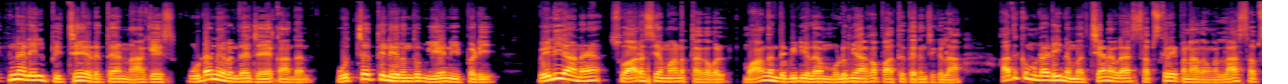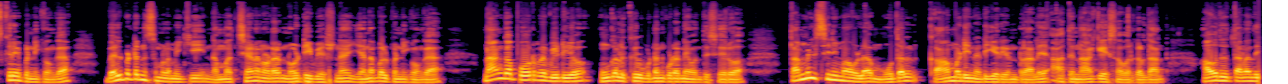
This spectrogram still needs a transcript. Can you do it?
சிக்னலில் பிச்சை எடுத்த நாகேஷ் உடன் இருந்த ஜெயகாந்தன் உச்சத்தில் இருந்தும் ஏன் இப்படி? வெளியான சுவாரஸ்யமான தகவல். வாங்க இந்த வீடியோவில் முழுமையாக பார்த்து தெரிஞ்சுக்கலாம். அதுக்கு முன்னாடி நம்ம சேனலை சப்ஸ்கிரைப் பண்ணாதவங்கலாம் சப்ஸ்கிரைப் பண்ணிக்கோங்க. பெல் பட்டன் சிம்லமைக்கு நம்ம சேனலோட நோட்டிஃபிகேஷனை எனபிள் பண்ணிக்கோங்க. நாங்கள் போடுற வீடியோ உங்களுக்கு உடனுக்குடனே வந்து சேருவோம் தமிழ் சினிமாவில் முதல் காமெடி நடிகர் என்றாலே அது நாகேஷ் அவர்கள்தான். அவது தனது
